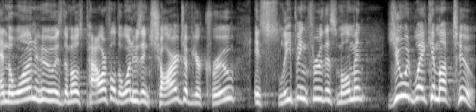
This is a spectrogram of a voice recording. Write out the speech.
and the one who is the most powerful, the one who's in charge of your crew, is sleeping through this moment, you would wake him up too.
